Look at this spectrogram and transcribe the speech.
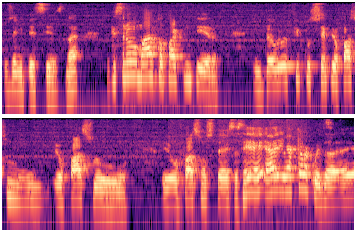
pros NPCs, né? Porque senão eu mato a parte inteira. Então eu fico sempre, eu faço um- eu faço eu faço uns testes assim, é, é- é aquela coisa, é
